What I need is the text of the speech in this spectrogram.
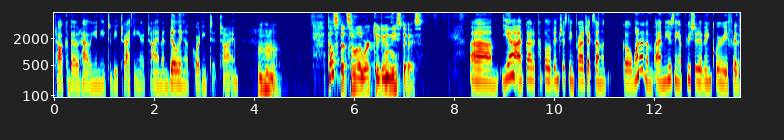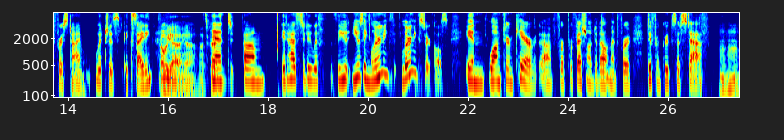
talk about how you need to be tracking your time and billing according to time. Mm-hmm. Tell us about some of the work you're doing these days. Um, yeah, I've got a couple of interesting projects on the go. One of them, I'm using appreciative inquiry for the first time, which is exciting. Oh yeah, yeah, that's great. And um, it has to do with the, using learning learning circles in long-term care uh, for professional development for different groups of staff. Mm-hmm.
